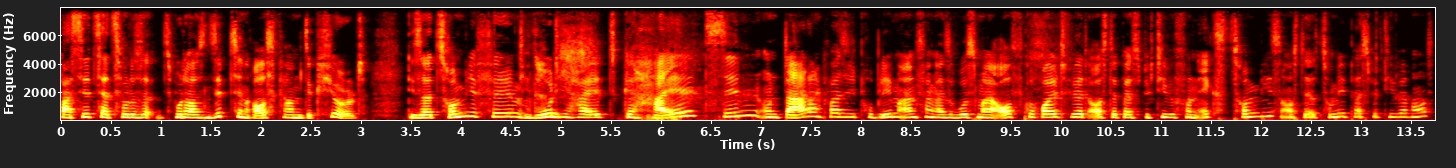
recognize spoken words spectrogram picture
was jetzt ja 2017 rauskam, The Cured. Dieser Zombie-Film, wo die halt geheilt sind und da dann quasi die Probleme anfangen, also wo es mal aufgerollt wird aus der Perspektive von Ex-Zombies, aus der Zombie-Perspektive heraus.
